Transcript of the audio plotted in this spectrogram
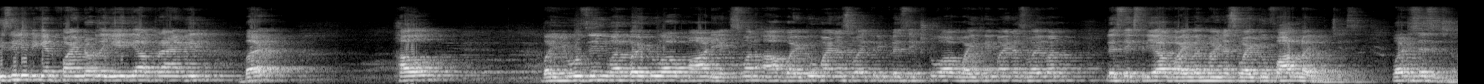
easily we can find out the area of triangle but how? By using 1 by 2 of mod x1 of y2 minus y3 plus x2 of y3 minus y1 plus x3 of y1 minus y2 formula which is vertices system.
